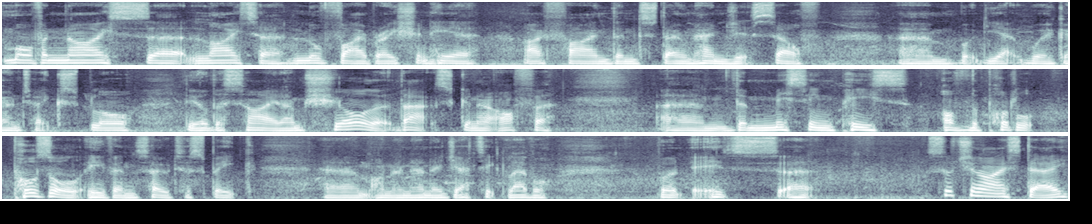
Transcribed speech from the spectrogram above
more of a nice, uh, lighter love vibration here, I find, than Stonehenge itself um, but yet we're going to explore the other side. I'm sure that that's going to offer um, the missing piece of the puddle, puzzle, even so to speak, um, on an energetic level. But it's uh, such a nice day,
